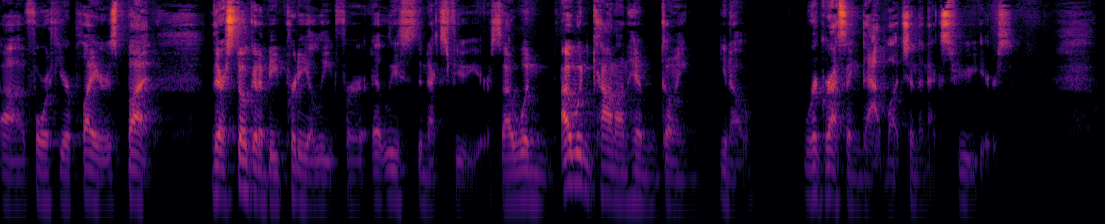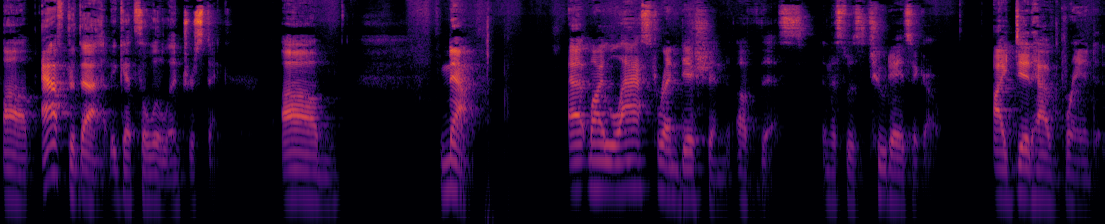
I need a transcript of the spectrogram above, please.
uh, fourth year players, but they're still going to be pretty elite for at least the next few years. So I wouldn't, I wouldn't count on him going, you know, regressing that much in the next few years. Um, after that, it gets a little interesting. Um, now, at my last rendition of this, and this was two days ago, I did have Brandon.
